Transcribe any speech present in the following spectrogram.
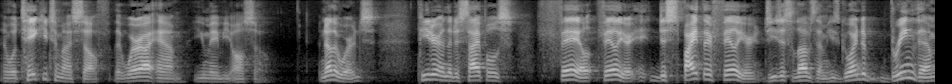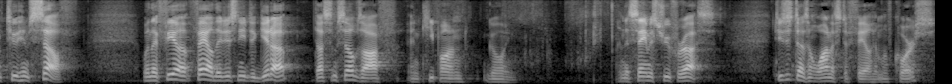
and will take you to myself, that where I am, you may be also. In other words, Peter and the disciples fail, failure, despite their failure, Jesus loves them. He's going to bring them to himself. When they feel, fail, they just need to get up, dust themselves off, and keep on going. And the same is true for us. Jesus doesn't want us to fail him, of course,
